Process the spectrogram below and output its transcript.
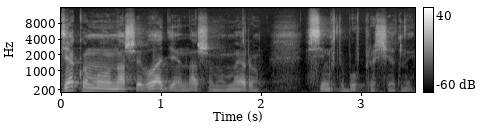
Дякуємо нашій владі, нашому меру, всім, хто був причетний.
